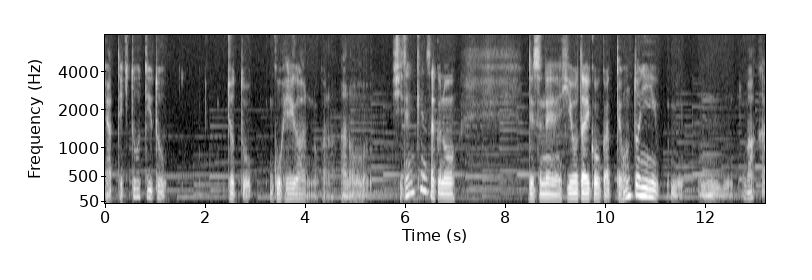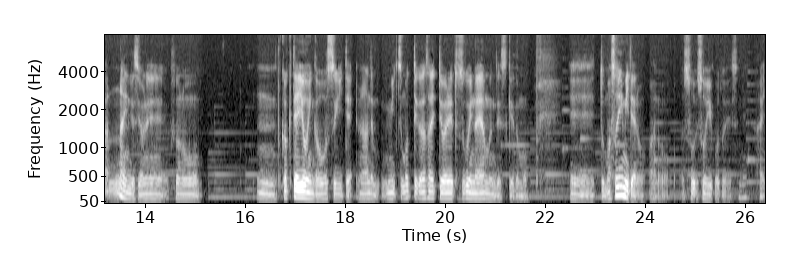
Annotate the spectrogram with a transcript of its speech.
いや適当っていうとちょっと語弊があるのかな。あの自然検索のですね費用対効果って本当に、うん、分かんないんですよね。そのうん、不確定要因が多すぎて。何でも見積もってくださいって言われるとすごい悩むんですけども。えー、っとまあそういう意味でのあのそうそういうことですね。はい。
